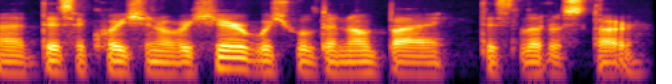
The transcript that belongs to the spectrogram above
uh, this equation over here, which we'll denote by this little star.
